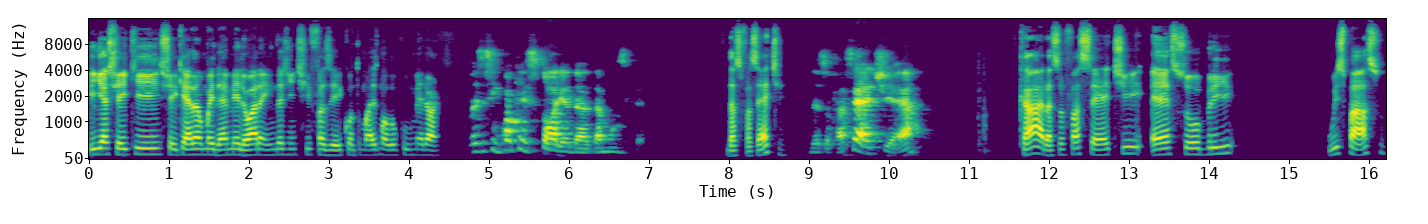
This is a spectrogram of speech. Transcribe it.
E achei que, achei que era uma ideia melhor ainda a gente fazer quanto mais maluco, melhor. Mas assim, qual que é a história da, da música? Da Sofacete? Da Sofá 7, é? Cara, a Sofacete é sobre o espaço.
